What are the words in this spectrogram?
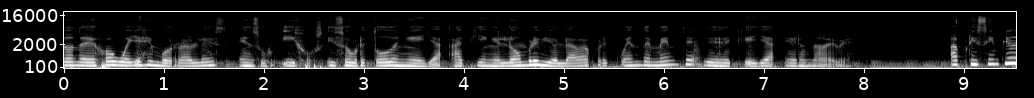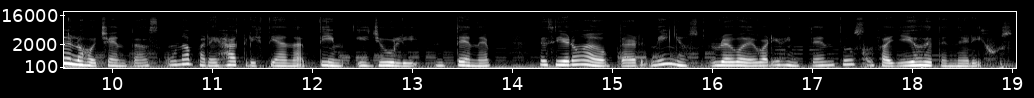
donde dejó huellas imborrables en sus hijos y sobre todo en ella, a quien el hombre violaba frecuentemente desde que ella era una bebé. A principios de los 80, una pareja cristiana, Tim y Julie Tenep, decidieron adoptar niños luego de varios intentos fallidos de tener hijos.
